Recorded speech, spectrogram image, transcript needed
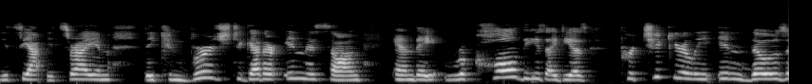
Yitziat Mitzrayim. They converge together in this song and they recall these ideas, particularly in those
